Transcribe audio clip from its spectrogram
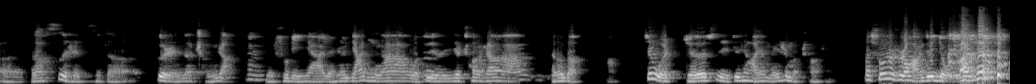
呃不到四十次的个人的成长，嗯，就梳理一下原生家庭啊，我自己的一些创伤啊等等啊。其实我觉得自己之前好像没什么创伤，那说着说着好像就有了。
